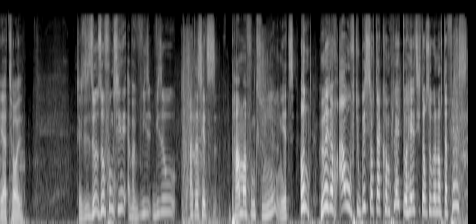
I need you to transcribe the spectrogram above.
Ja, toll. So, so funktioniert. Aber wieso hat das jetzt ein paar Mal funktioniert? Und jetzt. Und hör doch auf! Du bist doch da komplett. Du hältst dich doch sogar noch da fest.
